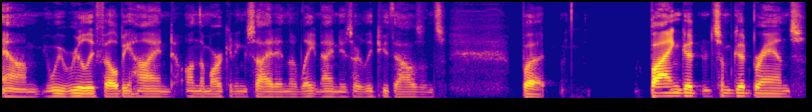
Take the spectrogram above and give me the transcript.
Um, we really fell behind on the marketing side in the late '90s, early 2000s. But buying good some good brands,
